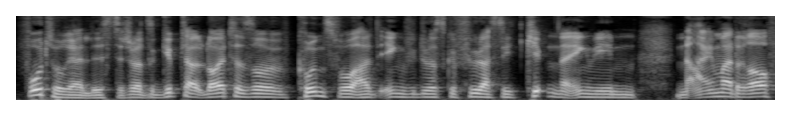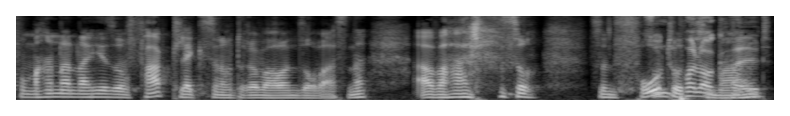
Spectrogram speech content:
fotorealistisch? Also gibt halt Leute so Kunst, wo halt irgendwie du das Gefühl hast, die kippen da irgendwie einen, einen Eimer drauf und machen dann da hier so Farbkleckse noch drüber und sowas, ne? Aber halt so, so ein Foto so ein Pollock halt.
